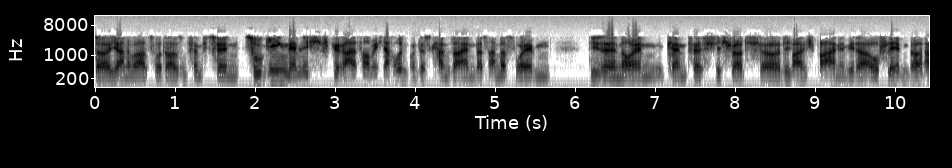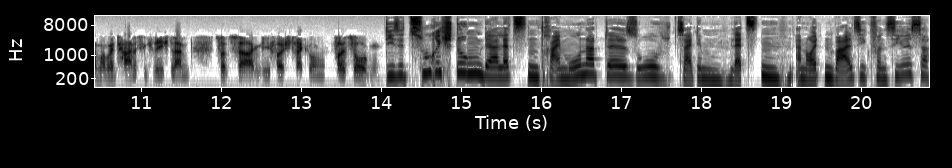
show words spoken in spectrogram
äh, Januar 2015 zuging, nämlich spiralförmig nach unten. Und es kann sein, dass anderswo eben diese neuen Kämpfe, Stichwort äh, die Wahl in Spanien, wieder aufleben werden. Momentan ist in Griechenland sozusagen die Vollstreckung vollzogen. Diese Zurichtung der letzten drei Monate, so seit dem letzten erneuten Wahlsieg von Syriza,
